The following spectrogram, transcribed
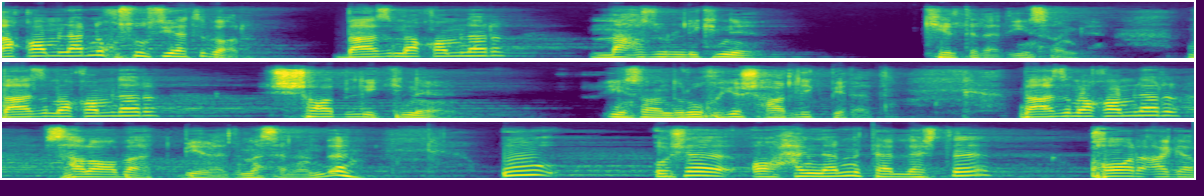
Maqomlarni xususiyati bor. Ba'zi maqomlar mahzunlikni keltiradi insonga. Ba'zi maqomlar shodlikni insonni ruhiga shodlik beradi. Ba'zi maqomlar salobat beradi masalanda. U o'sha ohanglarni tanlashda qori agar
